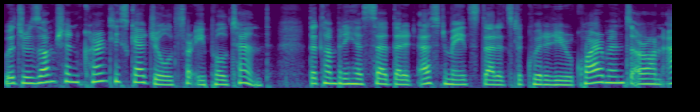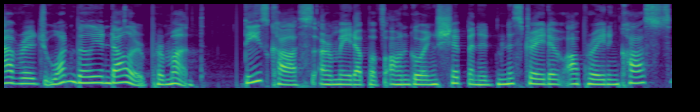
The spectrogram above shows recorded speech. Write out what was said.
with resumption currently scheduled for April 10th. The company has said that it estimates that its liquidity requirements are on average $1 billion per month. These costs are made up of ongoing ship and administrative operating costs,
